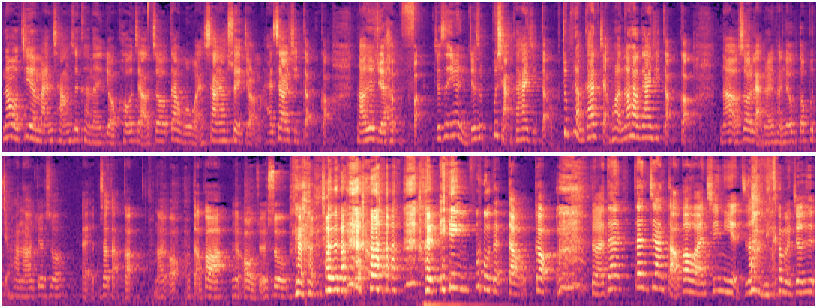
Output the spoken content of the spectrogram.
那我记得蛮长是可能有口角之后，但我们晚上要睡觉嘛，还是要一起祷告，然后就觉得很烦，就是因为你就是不想跟他一起祷，就不想跟他讲话，然后还要跟他一起祷告，然后有时候两个人可能就都不讲话，然后就说，哎、不是要祷告，然后哦，我祷告啊，嗯哦，结束，就 是很应付的祷告，对啊，但但这样祷告完，其实你也知道，你根本就是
